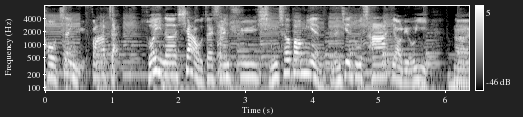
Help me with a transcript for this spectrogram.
后阵雨发展，所以呢，下午在山区行车方面能见度差，要留意。那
